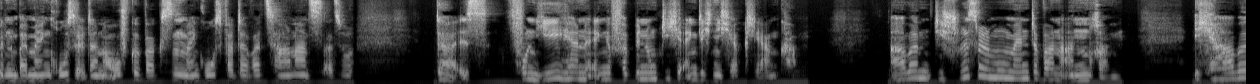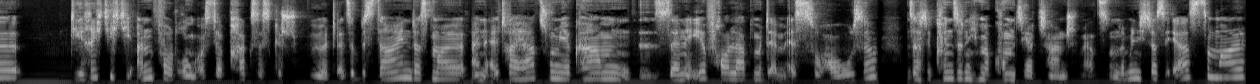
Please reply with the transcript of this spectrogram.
bin bei meinen Großeltern aufgewachsen. Mein Großvater war Zahnarzt. Also da ist von jeher eine enge Verbindung, die ich eigentlich nicht erklären kann. Aber die Schlüsselmomente waren andere. Ich habe die richtig die Anforderung aus der Praxis gespürt. Also bis dahin, dass mal ein älterer Herr zu mir kam, seine Ehefrau lag mit MS zu Hause und sagte, können Sie nicht mehr kommen, sie hat Zahnschmerzen. Und da bin ich das erste Mal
